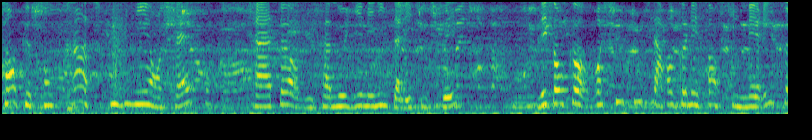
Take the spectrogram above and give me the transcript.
sans que son prince cuisinier en chef, créateur du fameux yéménite à l'étouffée, n'ait encore reçu toute la reconnaissance qu'il mérite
